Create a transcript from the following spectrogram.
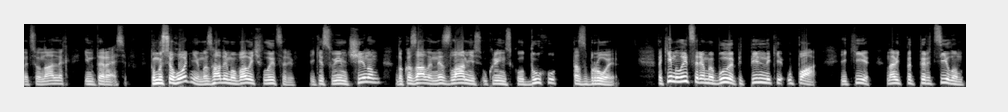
національних інтересів. Тому сьогодні ми згадуємо велич лицарів, які своїм чином доказали незламність українського духу та зброї. Такими лицарями були підпільники УПА, які навіть під прицілом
